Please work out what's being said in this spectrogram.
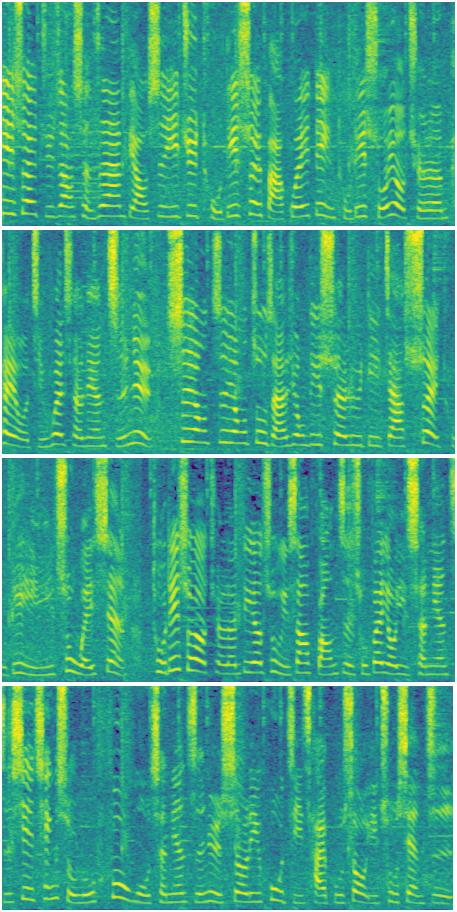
地税局长沈正安表示，依据土地税法规定，土地所有权人、配偶及未成年子女适用自用住宅用地税率地价税。土地以一处为限，土地所有权人第二处以上房子，除非有已成年直系亲属，如父母、成年子女设立户籍，才不受一处限制。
